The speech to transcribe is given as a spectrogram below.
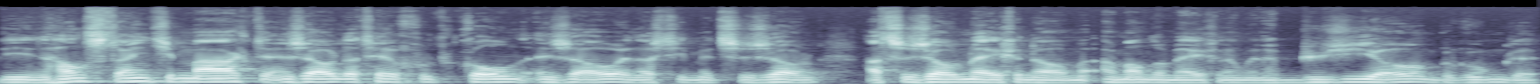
Die een handstandje maakte en zo, dat heel goed kon en zo. En als hij met zijn zoon, had zijn zoon meegenomen, Armando meegenomen naar Buzio, een beroemde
